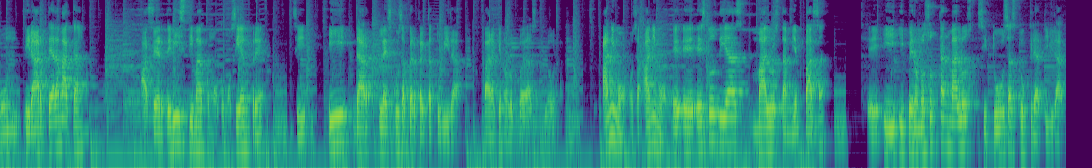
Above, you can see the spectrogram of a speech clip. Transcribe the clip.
un tirarte a la hamaca, hacerte víctima como, como siempre, ¿sí? Y dar la excusa perfecta a tu vida para que no lo puedas lograr. Ánimo, o sea, ánimo. Eh, eh, estos días malos también pasan, eh, y, pero no son tan malos si tú usas tu creatividad.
